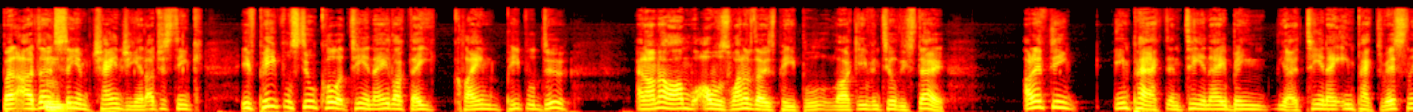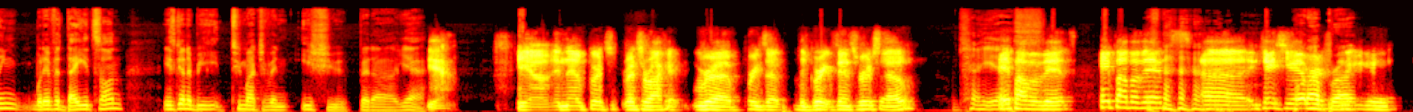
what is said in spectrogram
But I don't Mm. see them changing it. I just think if people still call it TNA like they claim people do, and I know I'm, I was one of those people, like even till this day, I don't think Impact and TNA being, you know, TNA Impact Wrestling, whatever day it's on, is going to be too much of an issue. But uh, yeah, Yeah. Yeah. And then, of course, Retro Rocket uh, brings up the great Vince Russo. Yeah. Hey, Papa Vince. Hey, Papa Vince. Uh, in case you What ever up,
